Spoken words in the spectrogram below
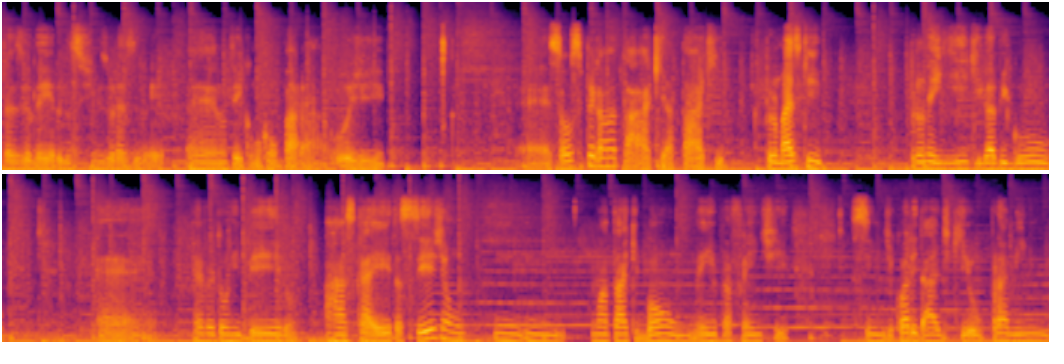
brasileiro, dos times brasileiros. É, não tem como comparar. Hoje é só você pegar o ataque, ataque, por mais que Bruno Henrique, Gabigol, é, Everton Ribeiro, Arrascaeta sejam um, um, um ataque bom, um meio pra frente, assim, de qualidade, que pra mim,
